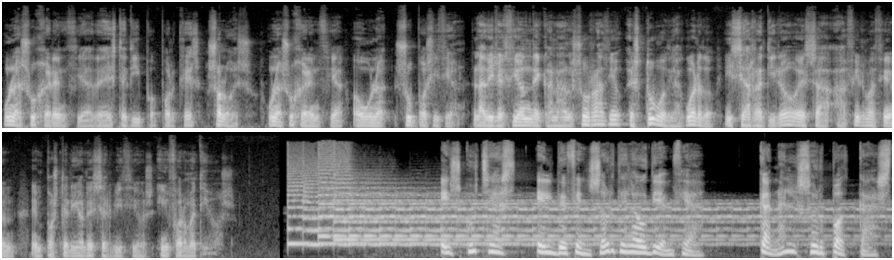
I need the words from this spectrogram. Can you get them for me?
una sugerencia de este tipo, porque es solo eso, una sugerencia o una suposición. La dirección de Canal Sur Radio estuvo de acuerdo y se retiró esa afirmación en posteriores servicios informativos. Escuchas El Defensor de la Audiencia, Canal Sur Podcast.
